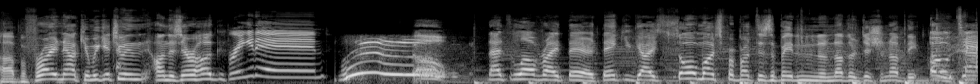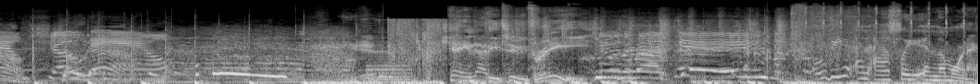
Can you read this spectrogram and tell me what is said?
Uh, but for right now, can we get you in on this air hug? Bring it in. Woo! Oh, that's love right there. Thank you guys so much for participating in another edition of the O Town Showdown. K92 3. Doing the right thing. Obie and Ashley in the morning.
